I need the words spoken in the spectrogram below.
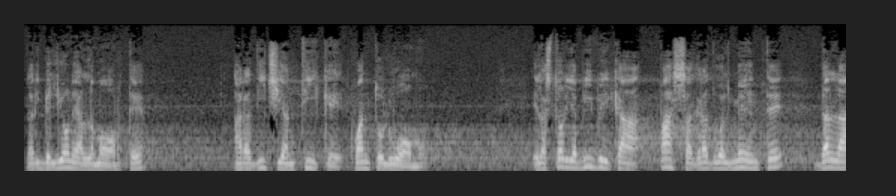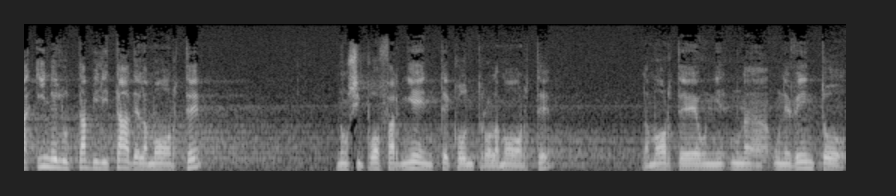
La ribellione alla morte ha radici antiche quanto l'uomo e la storia biblica passa gradualmente dalla ineluttabilità della morte, non si può far niente contro la morte, la morte è un, una, un evento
